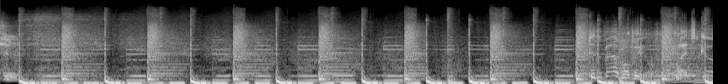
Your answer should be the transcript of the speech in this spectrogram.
direction. To the Batmobile, let's go.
